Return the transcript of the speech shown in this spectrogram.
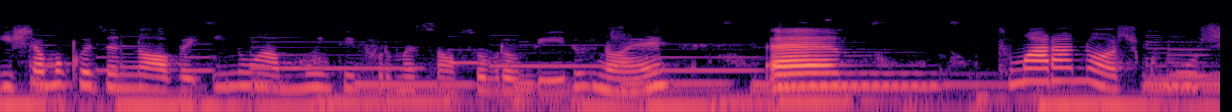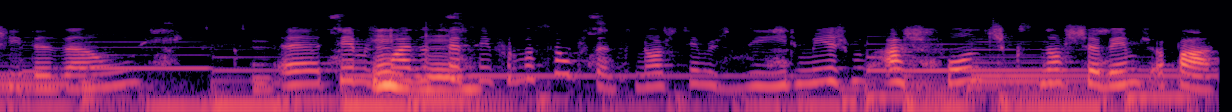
isto é uma coisa nova e não há muita informação sobre o vírus, não é? Um, tomar a nós, como os cidadãos, uh, temos mais uhum. acesso à informação. Portanto, nós temos de ir mesmo às fontes que nós sabemos, opá,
